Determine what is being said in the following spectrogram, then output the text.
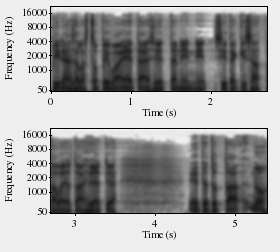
pidän sellaista sopivaa etäisyyttä, niin, niin siitäkin saattaa olla jotain hyötyä. Että tota, no,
